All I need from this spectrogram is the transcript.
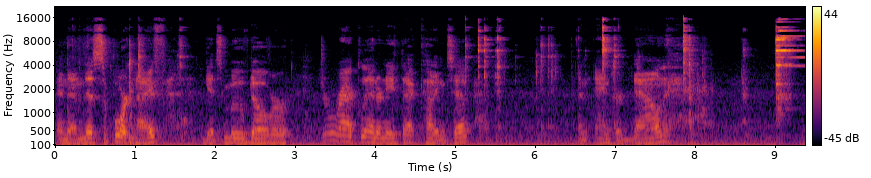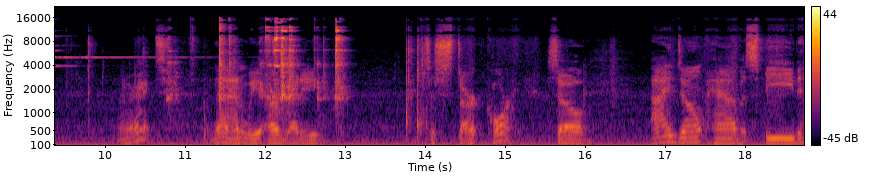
And then this support knife gets moved over directly underneath that cutting tip and anchored down. All right, and then we are ready to start coring. So I don't have a speed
